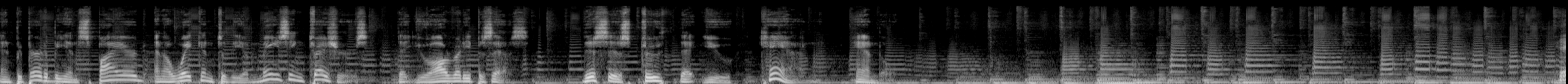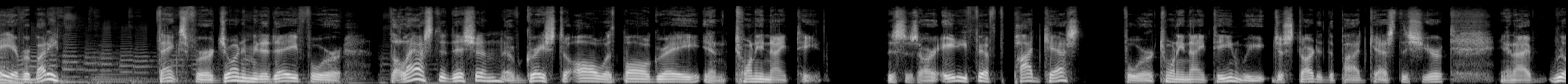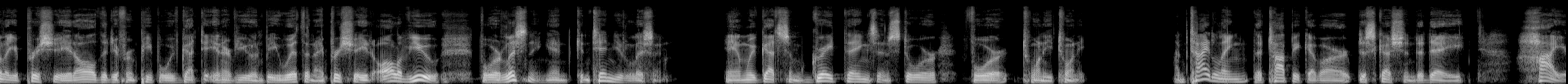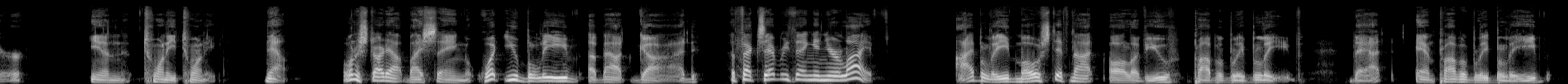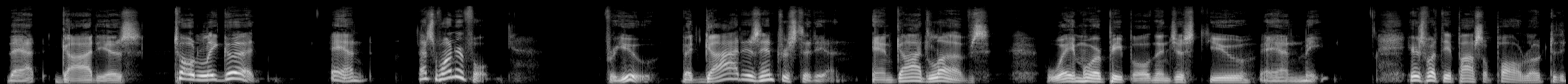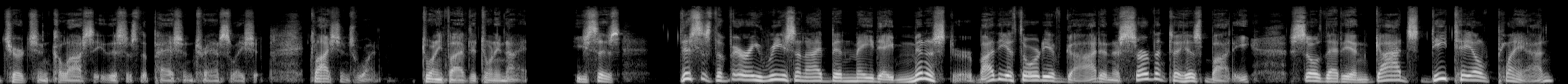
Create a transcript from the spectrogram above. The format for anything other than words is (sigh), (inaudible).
and prepare to be inspired and awakened to the amazing treasures that you already possess. This is truth that you can handle. Hey, everybody. Thanks for joining me today for the last edition of Grace to All with Paul Gray in 2019. This is our 85th podcast for 2019. We just started the podcast this year, and I really appreciate all the different people we've got to interview and be with. And I appreciate all of you for listening and continue to listen. And we've got some great things in store for 2020. I'm titling the topic of our discussion today, Higher in 2020. Now, I want to start out by saying what you believe about God affects everything in your life. I believe most, if not all of you, probably believe that and probably believe that God is totally good. And that's wonderful for you. But God is interested in and God loves way more people than just you and me. Here's what the Apostle Paul wrote to the church in Colossae. This is the Passion Translation Colossians 1 25 to 29. He says, This is the very reason I've been made a minister by the authority of God and a servant to his body, so that in God's detailed plan,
